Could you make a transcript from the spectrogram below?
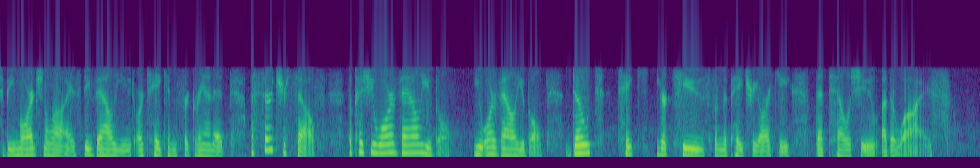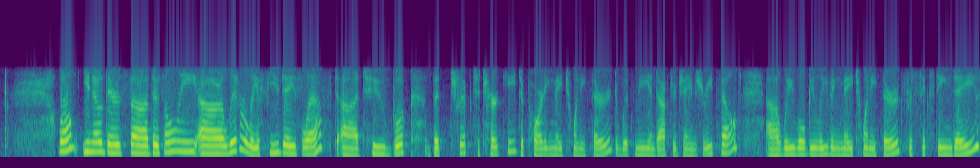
to be marginalized, devalued, or taken for granted. Assert yourself because you are valuable. You are valuable. Don't take your cues from the patriarchy that tells you otherwise. Well, you know, there's uh, there's only uh, literally a few days left uh, to book the trip to Turkey, departing May 23rd with me and Dr. James Rietveld. Uh, we will be leaving May 23rd for 16 days,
